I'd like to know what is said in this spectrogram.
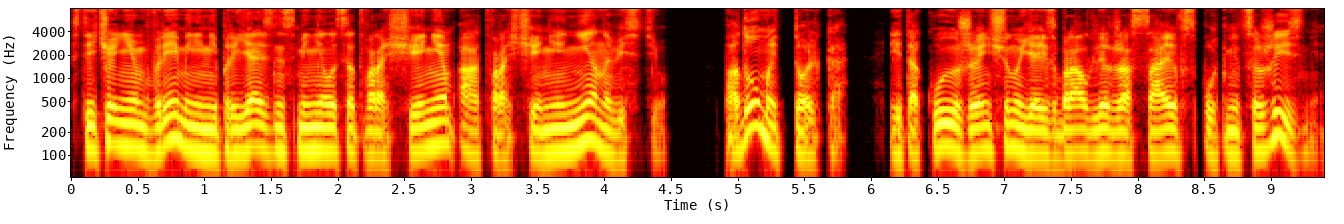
С течением времени неприязнь сменилась отвращением, а отвращение — ненавистью. Подумать только, и такую женщину я избрал для Джасаи в спутнице жизни.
